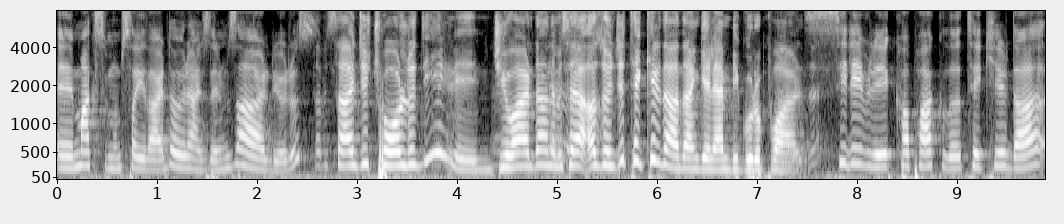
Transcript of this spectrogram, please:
Ee, maksimum sayılarda öğrencilerimizi ağırlıyoruz. Tabii sadece Çorlu değil, e, civardan da mesela az önce Tekirdağ'dan gelen bir grup vardı. Silivri, Kapaklı, Tekirdağ,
